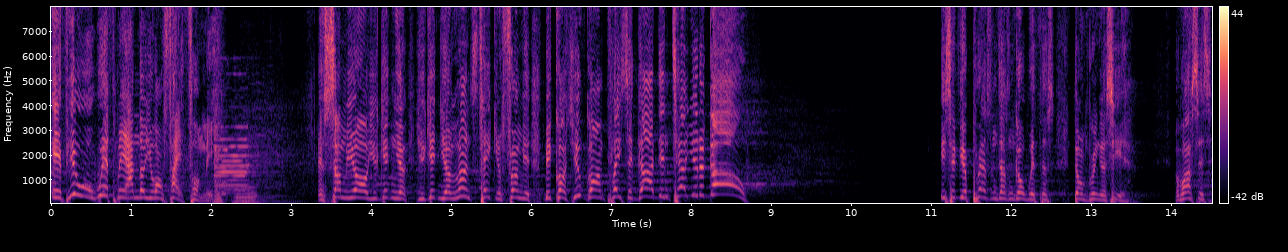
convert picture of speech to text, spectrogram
if you were with me, I know you're going to fight for me. And some of y'all, you're getting your, you're getting your lunch taken from you because you've gone places God didn't tell you to go. He said, if your presence doesn't go with us, don't bring us here. And watch this.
